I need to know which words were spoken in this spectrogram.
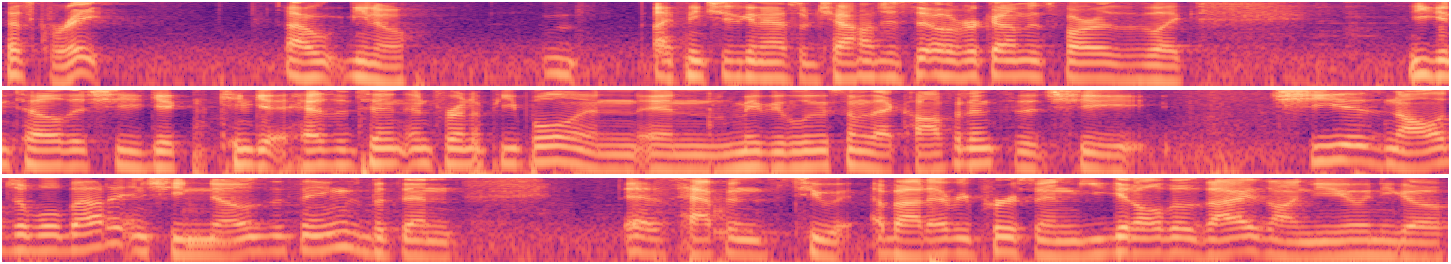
that's great." I, you know, I think she's gonna have some challenges to overcome as far as like you can tell that she get can get hesitant in front of people and and maybe lose some of that confidence that she she is knowledgeable about it and she knows the things but then as happens to about every person you get all those eyes on you and you go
